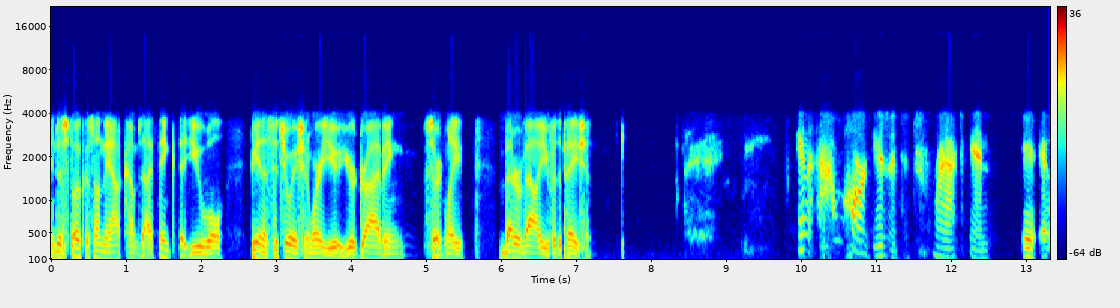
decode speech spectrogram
and just focus on the outcomes i think that you will be in a situation where you you're driving certainly better value for the patient and how hard is it to track and and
